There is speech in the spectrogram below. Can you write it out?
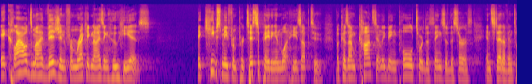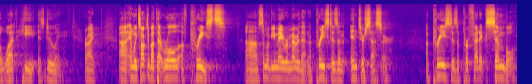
it clouds my vision from recognizing who He is. It keeps me from participating in what He's up to because I'm constantly being pulled toward the things of this earth instead of into what He is doing, right? Uh, and we talked about that role of priests. Uh, some of you may remember that. A priest is an intercessor, a priest is a prophetic symbol,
